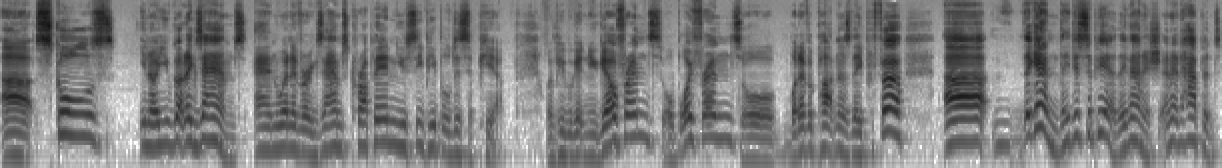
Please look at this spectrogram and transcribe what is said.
Uh, schools, you know, you've got exams, and whenever exams crop in, you see people disappear. When people get new girlfriends or boyfriends or whatever partners they prefer, uh, again, they disappear, they vanish, and it happens.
